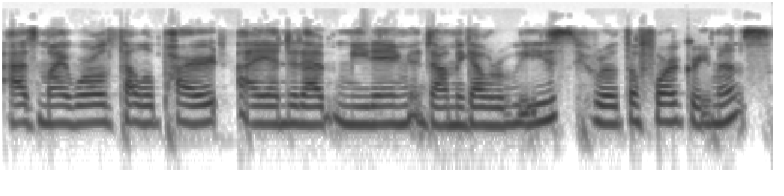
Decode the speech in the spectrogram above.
as my world fell apart, I ended up meeting Don Miguel Ruiz, who wrote the Four Agreements.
